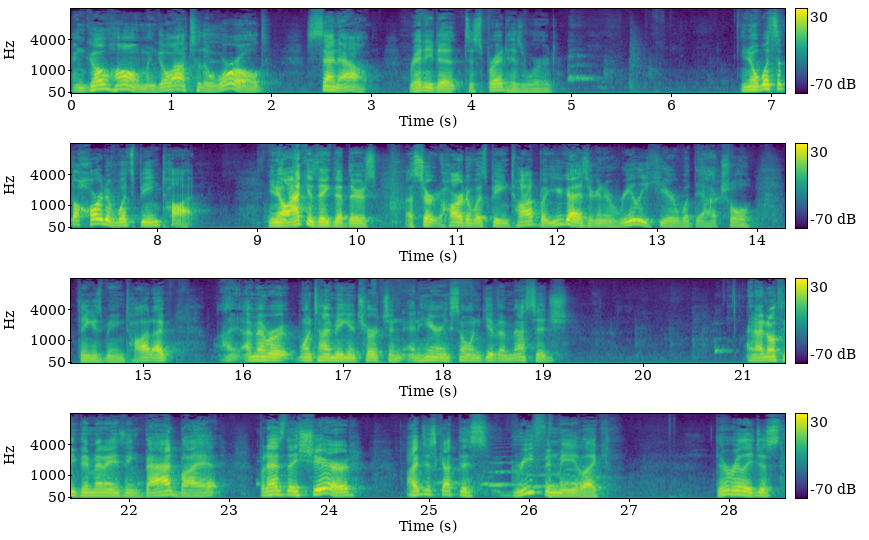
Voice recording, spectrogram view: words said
and go home and go out to the world, sent out, ready to, to spread His Word. You know, what's at the heart of what's being taught? You know, I can think that there's a certain heart of what's being taught, but you guys are going to really hear what the actual thing is being taught. I, I remember one time being in church and, and hearing someone give a message and I don't think they meant anything bad by it. But as they shared, I just got this grief in me like, they're really just,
